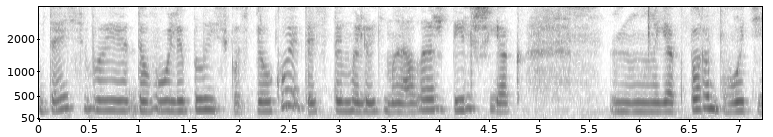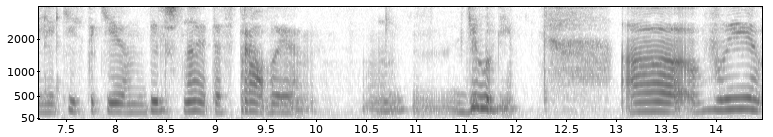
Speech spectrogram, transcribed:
Десь ви доволі близько спілкуєтесь з тими людьми, але ж більш як, як по роботі, якісь такі більш, знаєте, справи ділові. Ви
